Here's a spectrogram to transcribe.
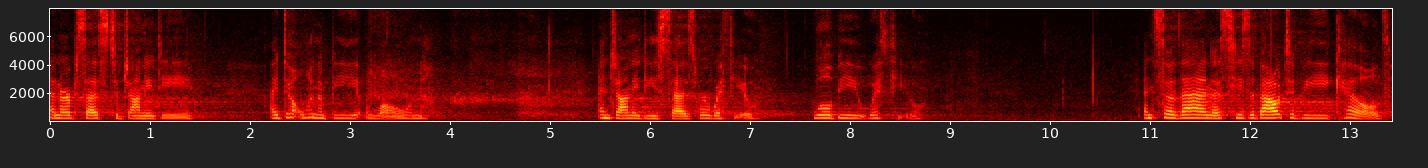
And Herb says to Johnny D, I don't want to be alone. And Johnny D says, We're with you. We'll be with you. And so then, as he's about to be killed,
